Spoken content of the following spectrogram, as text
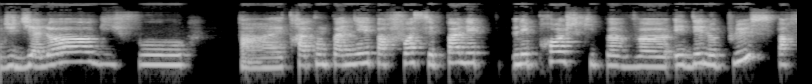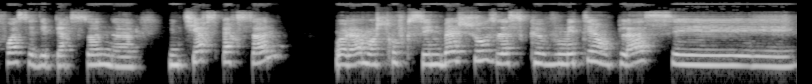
du dialogue, il faut être accompagné. Parfois, c'est pas les les proches qui peuvent euh, aider le plus. Parfois, c'est des personnes, euh, une tierce personne. Voilà, moi je trouve que c'est une belle chose là ce que vous mettez en place. C'est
